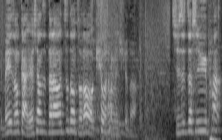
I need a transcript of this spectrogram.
有没有一种感觉像是德莱文自动走到我 Q 上面去的，其实这是预判。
